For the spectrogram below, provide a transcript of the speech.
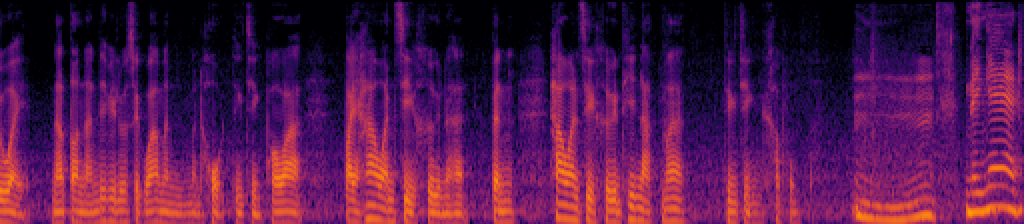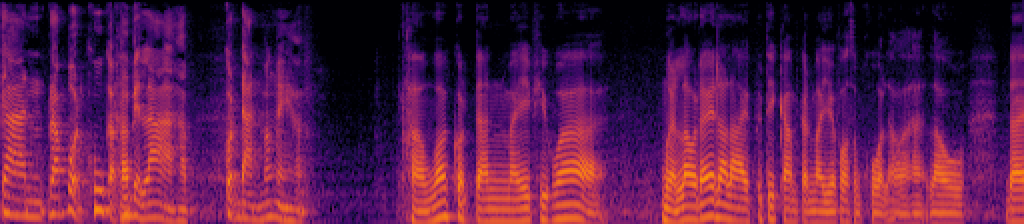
ด้วยนะตอนนั้นที่พี่รู้สึกว่ามันมันโหดจริง ๆ เพราะว่าไป 5 วัน 4 คืนนะฮะเป็น 5 วัน 4 คืนที่หนักมากจริง ๆ ครับผมอืมในแง่การรับบทคู่กับครัพี่บเบลล่าครับ กดดันบ้างไหมครับ ถามว่ากดดันไหมพี่ว่า เหมือนเราได้ละลายพฤติกรรมกันมาเยอะพอสมควรแล้วอะฮะเราได้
